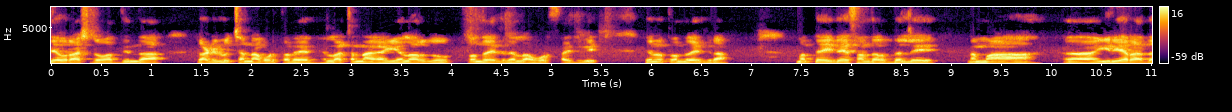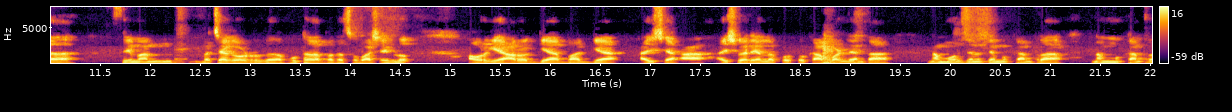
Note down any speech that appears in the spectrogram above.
ದೇವರ ಆಶೀರ್ವಾದದಿಂದ ಗಾಡಿಗಳು ಚೆನ್ನಾಗಿ ಓಡ್ತದೆ. ಎಲ್ಲ ಚೆನ್ನಾಗಿ ಎಲ್ಲರಿಗೂ ತೊಂದರೆ ಇದ್ದರೆ ಎಲ್ಲ ಓಡಿಸ್ತಾ ಇದ್ವಿ ಏನೋ ತೊಂದರೆ ಇದ್ದೀರ ಮತ್ತು ಇದೇ ಸಂದರ್ಭದಲ್ಲಿ ನಮ್ಮ ಹಿರಿಯರಾದ ಶ್ರೀಮಾನ್ ಬಚ್ಚೇಗೌಡ್ರದ ಹುಟ್ಟುಹಬ್ಬದ ಶುಭಾಶಯಗಳು. ಅವ್ರಿಗೆ ಆರೋಗ್ಯ, ಭಾಗ್ಯ ಐಶ್ಯ ಐಶ್ವರ್ಯ ಎಲ್ಲ ಕೊಟ್ಟು ಕಾಪಾಡಲಿ ಅಂತ ನಮ್ಮೂರ ಜನತೆ ಮುಖಾಂತರ, ನಮ್ಮ ಮುಖಾಂತರ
